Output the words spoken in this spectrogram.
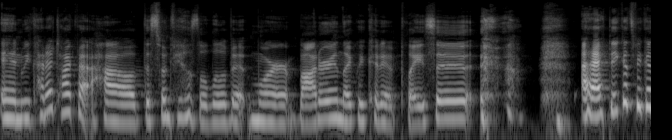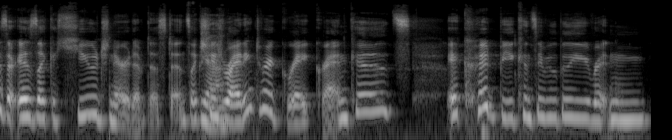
And we kind of talked about how this one feels a little bit more modern, like we couldn't place it. and I think it's because there is like a huge narrative distance. Like Yeah. she's writing to her great grandkids. It could be conceivably written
